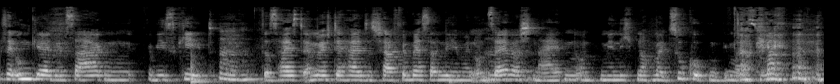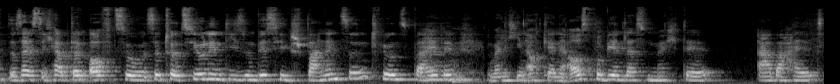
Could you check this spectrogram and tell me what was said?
sehr ungern sagen, wie es geht. Mhm. Das heißt, er möchte halt das scharfe Messer nehmen und selber schneiden und mir nicht nochmal zugucken, wie man es Okay. macht. Das heißt, ich habe dann oft so Situationen, die so ein bisschen spannend sind für uns beide, Mhm. weil ich ihn auch gerne ausprobieren lassen möchte, aber halt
